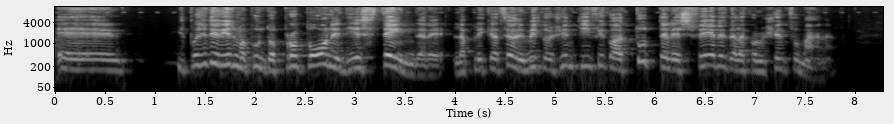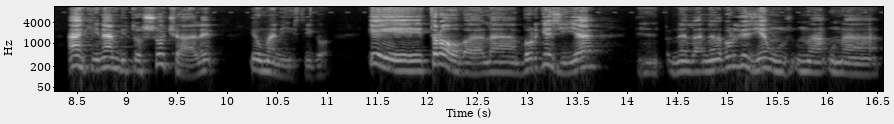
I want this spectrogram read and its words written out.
eh, il positivismo appunto propone di estendere l'applicazione del metodo scientifico a tutte le sfere della conoscenza umana, anche in ambito sociale e umanistico, e trova la borghesia nella, nella, borghesia un, una, una,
